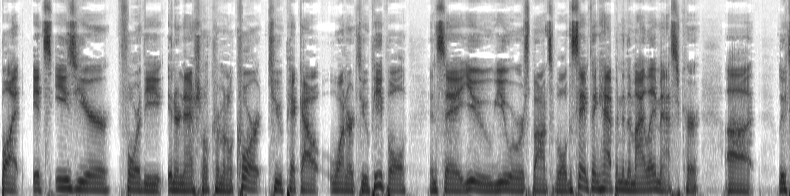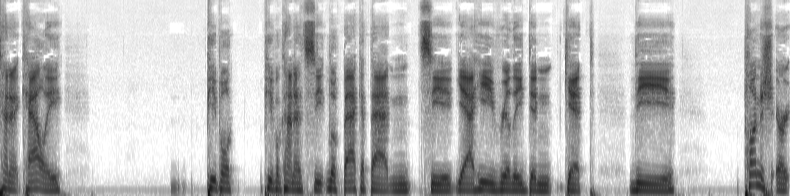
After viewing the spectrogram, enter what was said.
but it's easier for the International Criminal Court to pick out one or two people and say you you were responsible. The same thing happened in the My massacre. Uh, Lieutenant Calley. People people kind of see look back at that and see yeah he really didn't get the punish or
